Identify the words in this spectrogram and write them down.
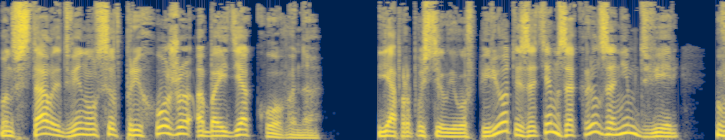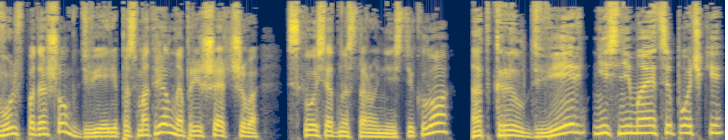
Он встал и двинулся в прихожую, обойдя Кована. Я пропустил его вперед и затем закрыл за ним дверь. Вульф подошел к двери, посмотрел на пришедшего сквозь одностороннее стекло, открыл дверь, не снимая цепочки,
